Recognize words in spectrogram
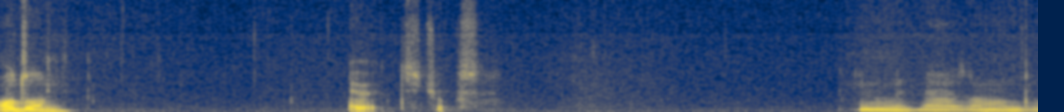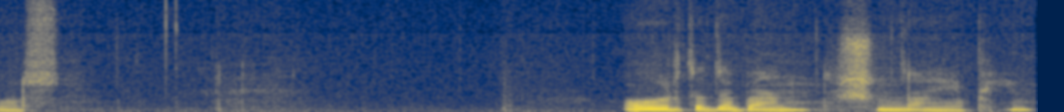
Odun. Evet çok güzel. Elimizde her zaman bulunsun. Orada da ben şundan yapayım.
